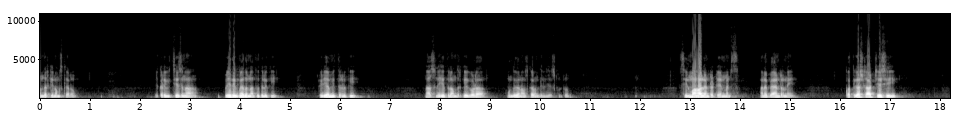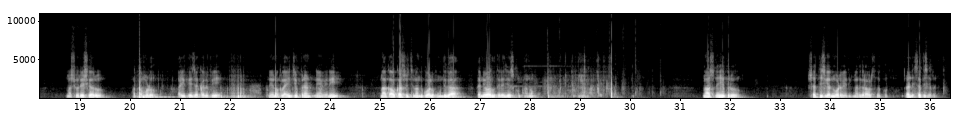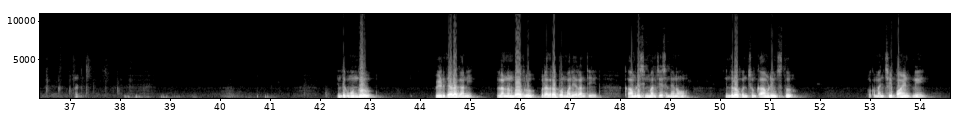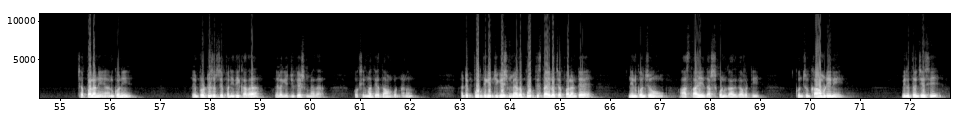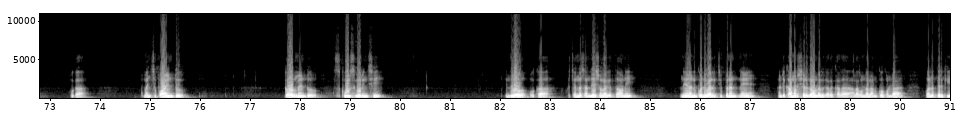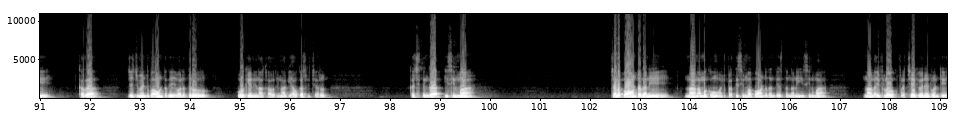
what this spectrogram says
అందరికీ నమస్కారం. ఇక్కడ ఇచ్చేసిన వేదిక మీద ఉన్న అతిథులకి మీడియా మిత్రులకి నా స్నేహితులందరికీ కూడా ముందుగా నమస్కారం తెలియజేసుకుంటూ సినిమా హాల్ ఎంటర్టైన్మెంట్స్ అనే బ్యానర్ని కొత్తగా స్టార్ట్ చేసి మా సురేష్ గారు మా తమ్ముడు అహితేజ కలిపి నేను ఒక లైన్ చెప్పిన వెంటనే విని నాకు అవకాశం ఇచ్చినందుకు వాళ్ళకు ముందుగా ధన్యవాదాలు తెలియజేసుకుంటున్నాను. నా స్నేహితుడు సతీష్ గారిని కూడా వేదిక మీదకి రావాల్సింది కోరుతున్నాను. రండి సతీష్ గారు ఇంతకుముందు వీడి తేడా కానీ లండన్ బాబులు బ్రదర్ ఆఫ్ బొమ్మలు ఇలాంటి కామెడీ సినిమాలు చేసిన నేను ఇందులో కొంచెం కామెడీ ఉంచుతూ ఒక మంచి పాయింట్ని చెప్పాలని అనుకొని నేను ప్రొడ్యూసర్ చెప్పాను ఇది కదా ఇలాగ ఎడ్యుకేషన్ మీద ఒక సినిమా తీద్దాం అనుకుంటున్నాను. అంటే పూర్తిగా ఎడ్యుకేషన్ మీద పూర్తి స్థాయిలో చెప్పాలంటే నేను కొంచెం ఆ స్థాయి దర్శకుని కాదు కాబట్టి కొంచెం కామెడీని మిళితం చేసి ఒక మంచి పాయింట్ గవర్నమెంట్ స్కూల్స్ గురించి ఇందులో ఒక చిన్న సందేశం లాగా ఇద్దామని నేను అనుకొని వాళ్ళకి చెప్పిన వెంటనే అంటే కమర్షియల్గా ఉండాలి కదా కదా అలా ఉండాలనుకోకుండా వాళ్ళిద్దరికీ కథ జడ్జిమెంట్ బాగుంటుంది. వాళ్ళిద్దరూ ఓకే అని నాకు నాకు ఈ అవకాశం ఇచ్చారు. ఖచ్చితంగా ఈ సినిమా చాలా బాగుంటుందని నా నమ్మకం. అంటే ప్రతి సినిమా బాగుంటుందని తీస్తాం కానీ ఈ సినిమా నా లైఫ్లో ఒక ప్రత్యేకమైనటువంటి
